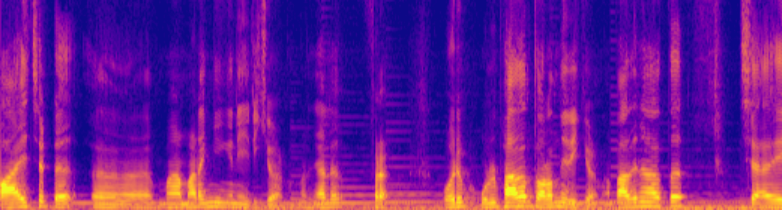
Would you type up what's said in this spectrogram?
വായിച്ചിട്ട് മടങ്ങി ഇങ്ങനെ ഇരിക്കുവാണ്. പറഞ്ഞാൽ ഒരു ഉൾഭാഗം തുറന്നിരിക്കുകയാണ് അപ്പോൾ അതിനകത്ത് ഈ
